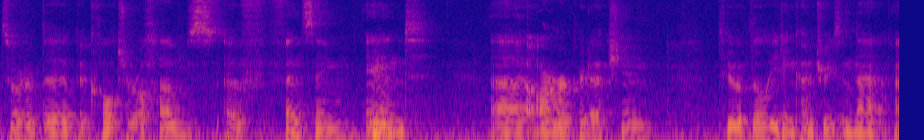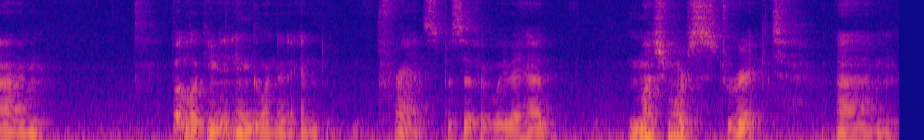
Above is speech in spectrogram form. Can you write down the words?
sort of the, the cultural hubs of fencing and uh, armor production. two of the leading countries in that. Um, but looking at England and, and France specifically, they had much more strict um,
